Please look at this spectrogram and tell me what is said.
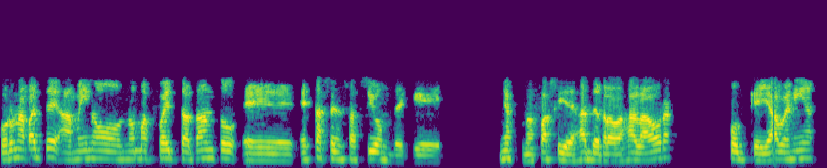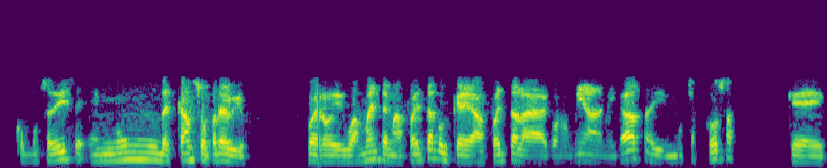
por una parte, a mí no, no me afecta tanto eh, esta sensación de que no es fácil dejar de trabajar ahora, porque ya venía, como se dice, en un descanso previo. Pero igualmente me afecta porque afecta la economía de mi casa y muchas cosas que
